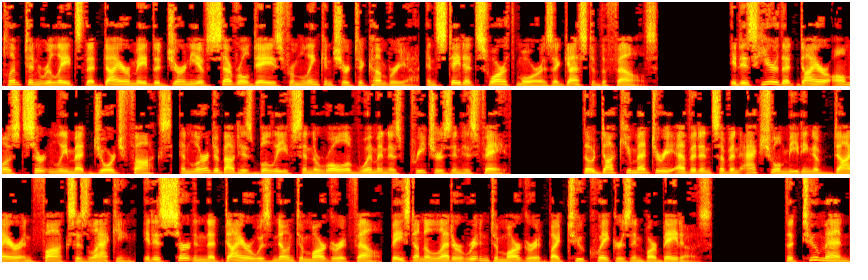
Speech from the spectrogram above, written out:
Plimpton relates that Dyer made the journey of several days from Lincolnshire to Cumbria, and stayed at Swarthmore as a guest of the Fells. It is here that Dyer almost certainly met George Fox, and learned about his beliefs and the role of women as preachers in his faith. Though documentary evidence of an actual meeting of Dyer and Fox is lacking, it is certain that Dyer was known to Margaret Fell, based on a letter written to Margaret by two Quakers in Barbados. The two men,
